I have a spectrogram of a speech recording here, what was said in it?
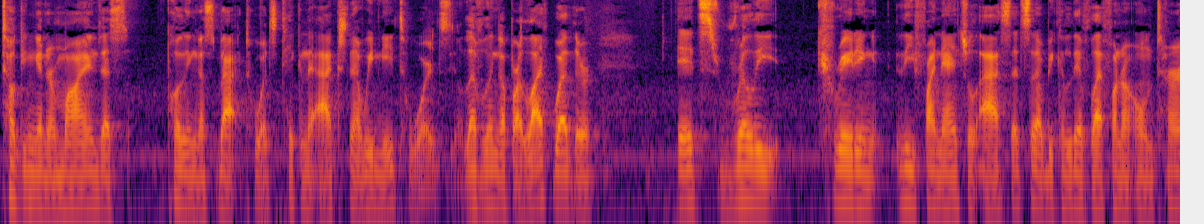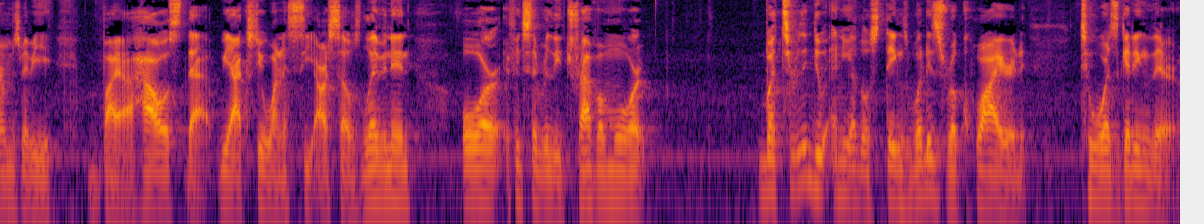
tugging in our minds that's pulling us back towards taking the action that we need towards you know, leveling up our life, whether it's really creating the financial assets so that we can live life on our own terms, maybe buy a house that we actually want to see ourselves living in, or if it's to really travel more. But to really do any of those things, what is required towards getting there?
